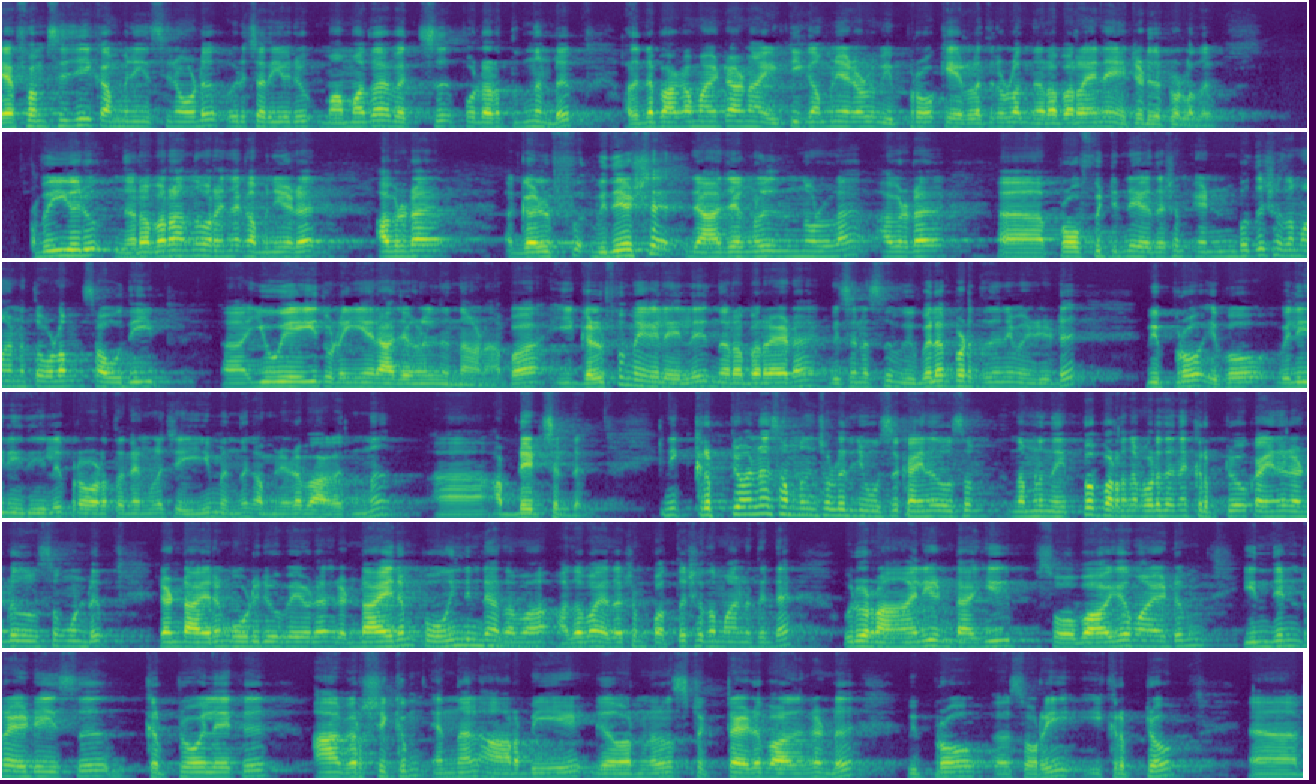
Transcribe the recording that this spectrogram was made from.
എഫ് എം സി ജി കമ്പനീസിനോട് ഒരു ചെറിയൊരു മമത വെച്ച് പുലർത്തുന്നുണ്ട്. അതിന്റെ ഭാഗമായിട്ടാണ് ഐ ടി കമ്പനിയായിട്ടുള്ള വിപ്രോ കേരളത്തിലുള്ള നിറബറേനെ ഏറ്റെടുത്തിട്ടുള്ളത്. അപ്പോൾ ഈ ഒരു നിറബറ എന്ന് പറയുന്ന കമ്പനിയുടെ അവരുടെ ഗൾഫ് വിദേശ രാജ്യങ്ങളിൽ നിന്നുള്ള അവരുടെ പ്രോഫിറ്റിന്റെ ഏകദേശം എൺപത് ശതമാനത്തോളം സൗദി യു എ ഇ തുടങ്ങിയ രാജ്യങ്ങളിൽ നിന്നാണ്. അപ്പോൾ ഈ ഗൾഫ് മേഖലയിൽ നിറബറയുടെ ബിസിനസ് വിപുലപ്പെടുത്തുന്നതിന് വേണ്ടിയിട്ട് വിപ്രോ ഇപ്പോൾ വലിയ രീതിയിൽ പ്രവർത്തനങ്ങൾ ചെയ്യുമെന്ന് കമ്പനിയുടെ ഭാഗത്തു നിന്ന് അപ്ഡേറ്റ്സ് ഉണ്ട്. ഇനി ക്രിപ്റ്റോനെ സംബന്ധിച്ചുള്ളൊരു ന്യൂസ് കഴിഞ്ഞ ദിവസം നമ്മൾ ഇപ്പോൾ പറഞ്ഞ പോലെ തന്നെ ക്രിപ്റ്റോ കഴിഞ്ഞ രണ്ട് ദിവസം കൊണ്ട് രണ്ടായിരം കോടി രൂപയുടെ രണ്ടായിരം പോയിന്റിന്റെ അഥവാ അഥവാ ഏകദേശം പത്ത് ശതമാനത്തിന്റെ ഒരു റാലി ഉണ്ടാക്കി. സ്വാഭാവികമായിട്ടും ഇന്ത്യൻ ട്രേഡേഴ്സ് ക്രിപ്റ്റോയിലേക്ക് ആകർഷിക്കും എന്നാൽ R B I governor strict ആയിട്ട് പറഞ്ഞിട്ടുണ്ട്. വിപ്രോ സോറി ഈ ക്രിപ്റ്റോ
